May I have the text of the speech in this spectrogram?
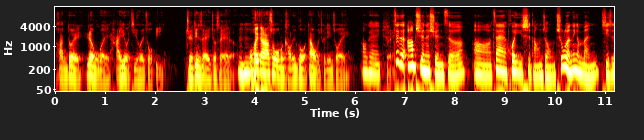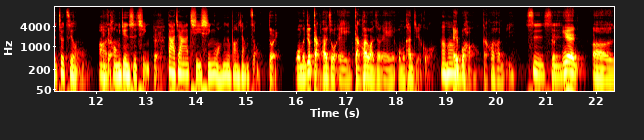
团队认为还有机会做 B，决定是 A 就是 A 了，我会跟他说我们考虑过，但我们决定做 A。OK，这个 option 的选择，呃，在会议室当中，除了那个门，其实就只有呃同一件事情，对，大家齐心往那个方向走，对。我们就赶快做 A，赶快完成 A，我们看结果。A 不好，赶快换 B。是是，因为呃，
